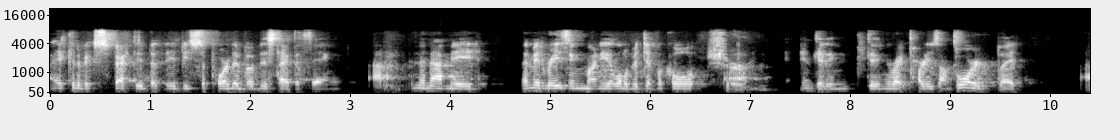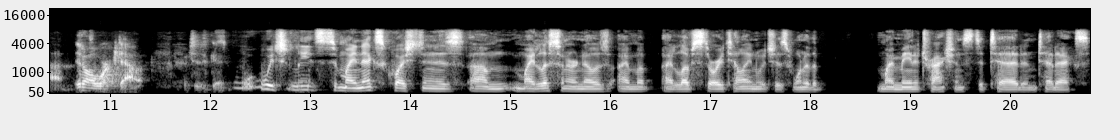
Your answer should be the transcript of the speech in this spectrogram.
I could have expected that they'd be supportive of this type of thing, um, and then that made that made raising money a little bit difficult. Sure. Um, and getting getting the right parties on board, but um, it all worked out, which is good. Which leads to my next question is um, my listener knows I'm a I love storytelling, which is one of the my main attractions to TED and TEDx.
